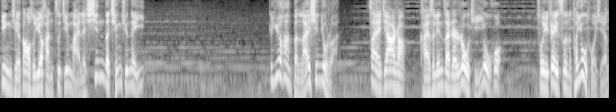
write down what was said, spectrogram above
并且告诉约翰自己买了新的情趣内衣。这约翰本来心就软，再加上凯瑟琳在这肉体诱惑，所以这次呢他又妥协了。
